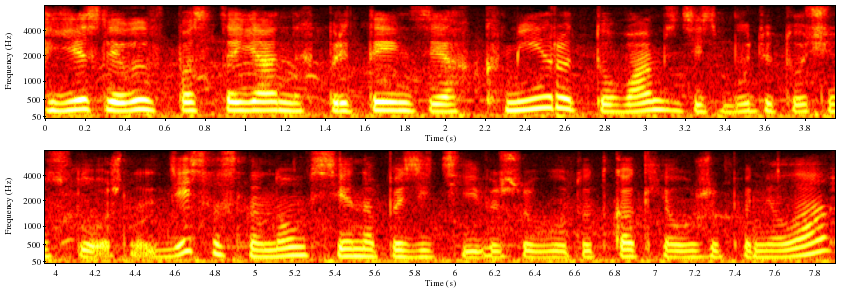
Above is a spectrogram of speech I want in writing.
если вы в постоянных претензиях к миру, то вам здесь будет очень сложно. Здесь в основном все на позитиве живут, вот как я уже поняла.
